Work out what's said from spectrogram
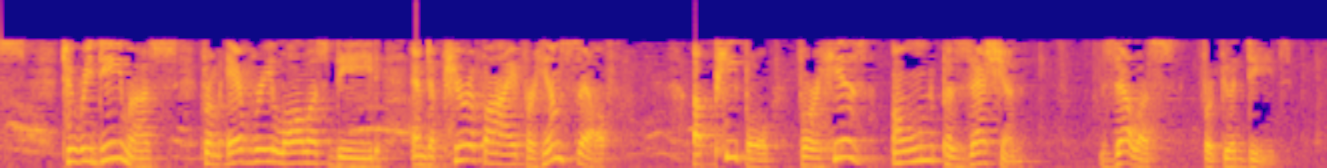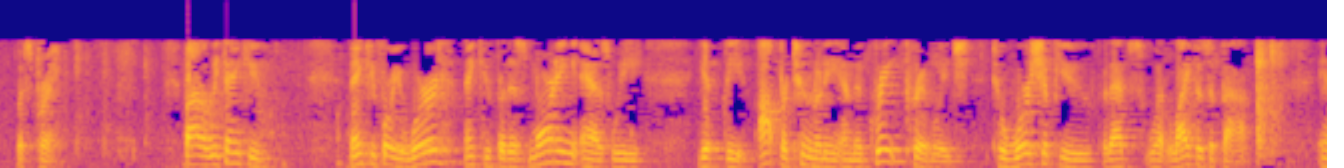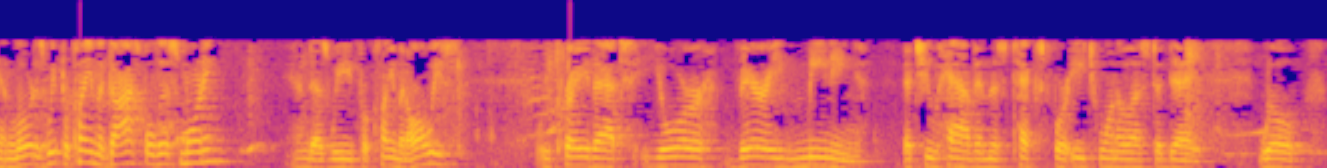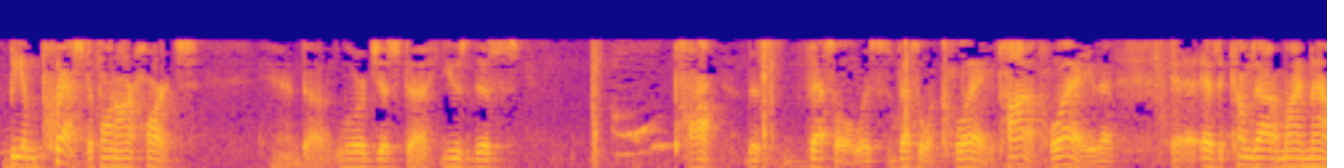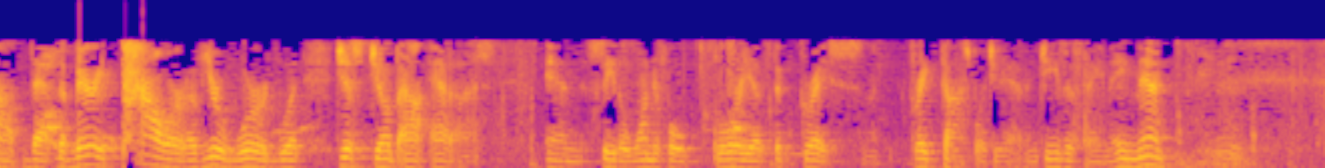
to redeem us from every lawless deed and to purify for himself a people for his own possession, zealous for good deeds. Let's pray. Father, we thank you. Thank you for your word. Thank you for this morning as we get the opportunity and the great privilege to worship you, for that's what life is about. And Lord, as we proclaim the gospel this morning, and as we proclaim it always, we pray that your very meaning that you have in this text for each one of us today will be impressed upon our hearts. And uh, Lord, just uh, use this pot, this vessel, this vessel of clay, pot of clay, that as it comes out of my mouth, that the very power of your word would just jump out at us and see the wonderful glory of the grace, the great gospel that you have. In Jesus' name, amen. amen.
